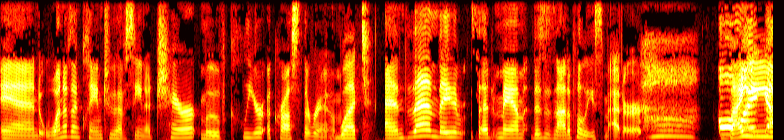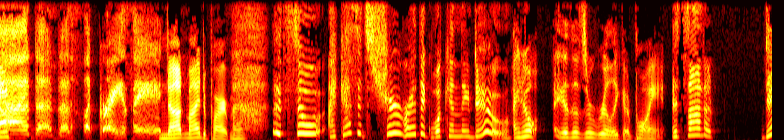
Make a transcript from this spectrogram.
and one of them claimed to have seen a chair move clear across the room. What? And then they said, "Ma'am, this is not a police matter." oh Bye. my god, that's so crazy. Not my department. It's so. I guess it's true, right? Like, what can they do? I yeah, That's a really good point. It's not a. Yeah,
